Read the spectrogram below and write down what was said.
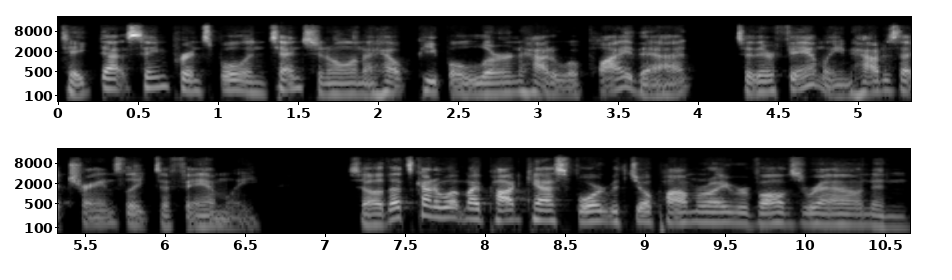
take that same principle intentional and i help people learn how to apply that to their family. And how does that translate to family? So that's kind of what my podcast forward with joe pomeroy revolves around. And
